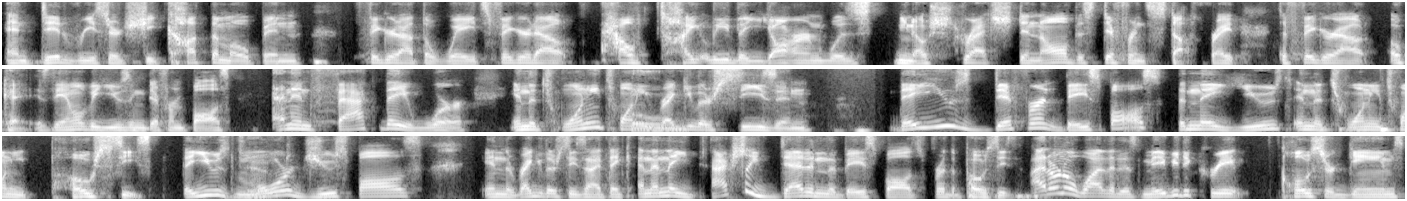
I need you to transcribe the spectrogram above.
and did research. She cut them open, figured out the weights, figured out how tightly the yarn was, you know, stretched and all this different stuff, right? To figure out, okay, is the MLB using different balls? And in fact, they were. In the 2020 Boom. regular season, they used different baseballs than they used in the 2020 postseason. They used Dude. more juice balls in the regular season, I think, and then they actually deadened the baseballs for the postseason. I don't know why that is. Maybe to create closer games,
